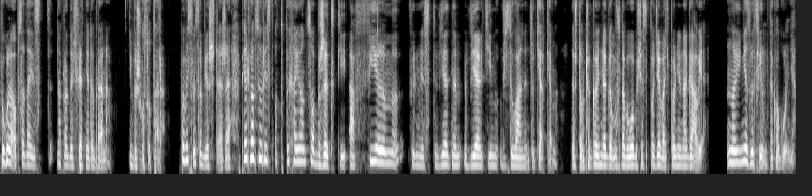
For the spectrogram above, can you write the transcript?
W ogóle obsada jest naprawdę świetnie dobrana i wyszło super. Powiedzmy sobie szczerze, pierwowzór jest odpychająco brzydki, a film, film jest jednym wielkim wizualnym cukierkiem. Zresztą czego innego można byłoby się spodziewać pewnie na gałie. No i niezły film, tak ogólnie.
